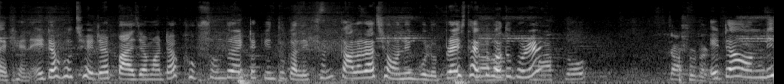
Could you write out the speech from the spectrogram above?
দেখেন এটা হচ্ছে এটার পায়জামাটা খুব সুন্দর একটা কিন্তু কালেকশন কালার আছে অনেকগুলো। প্রাইস থাকবে কত করে? এটা অনলি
